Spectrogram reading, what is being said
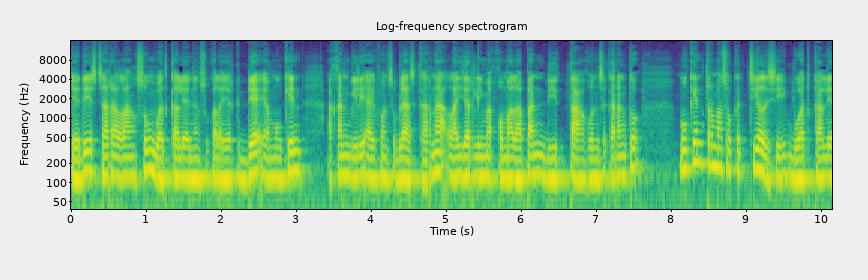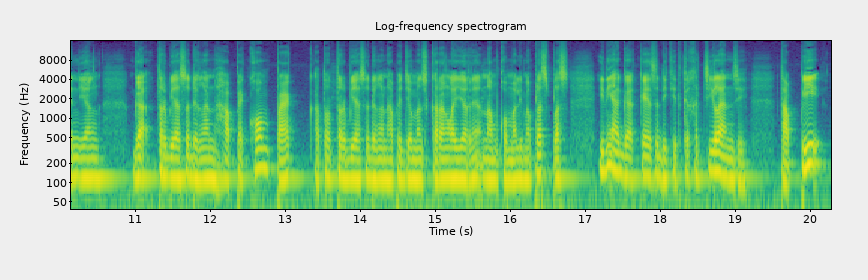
Jadi secara langsung buat kalian yang suka layar gede ya mungkin akan pilih iPhone 11 karena layar 5,8 di tahun sekarang tuh mungkin termasuk kecil sih buat kalian yang gak terbiasa dengan HP compact atau terbiasa dengan HP zaman sekarang layarnya 6,5 plus plus ini agak kayak sedikit kekecilan sih tapi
